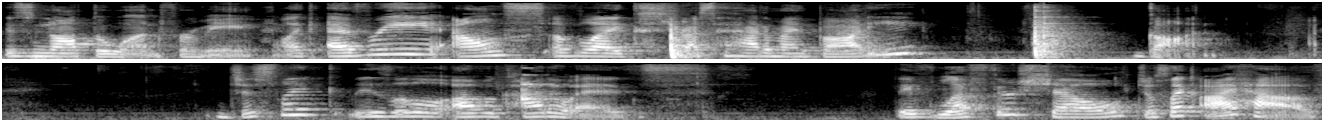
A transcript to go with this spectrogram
is not the one for me. Like every ounce of like stress I had in my body, gone. Just like these little avocado eggs. They've left their shell just like I have.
